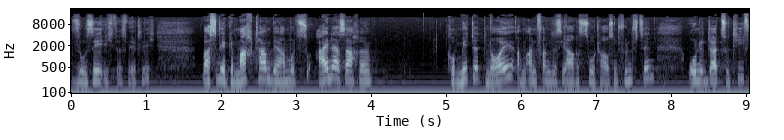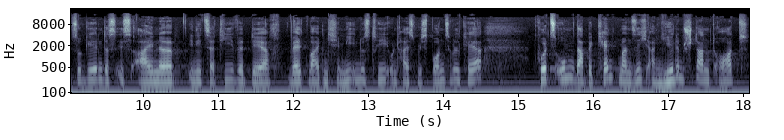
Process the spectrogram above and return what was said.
so sehe ich das wirklich. Was wir gemacht haben, wir haben uns zu einer Sache committed neu am Anfang des Jahres 2015. Ohne da zu tief zu gehen, das ist eine Initiative der weltweiten Chemieindustrie und heißt Responsible Care. Kurzum, da bekennt man sich an jedem Standort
